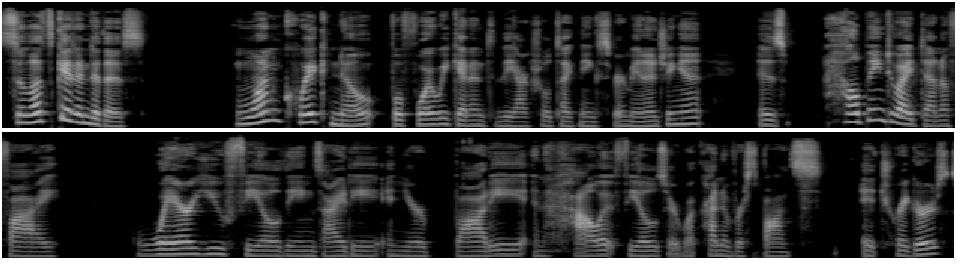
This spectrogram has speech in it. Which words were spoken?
So let's get into this. One quick note before we get into the actual techniques for managing it is helping to identify where you feel the anxiety in your body and how it feels or what kind of response it triggers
